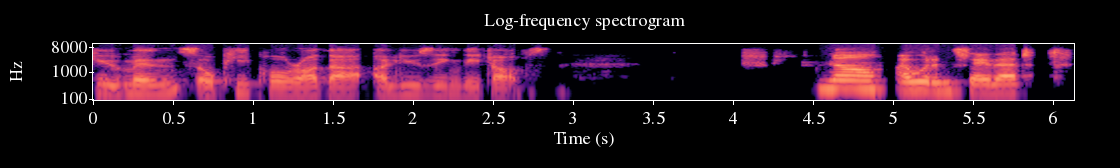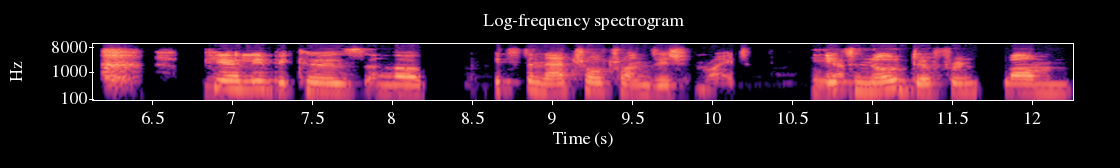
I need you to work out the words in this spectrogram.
humans or people rather are losing their jobs? No, I wouldn't say that. Purely because uh, it's the natural transition, right? Yeah. It's no different from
